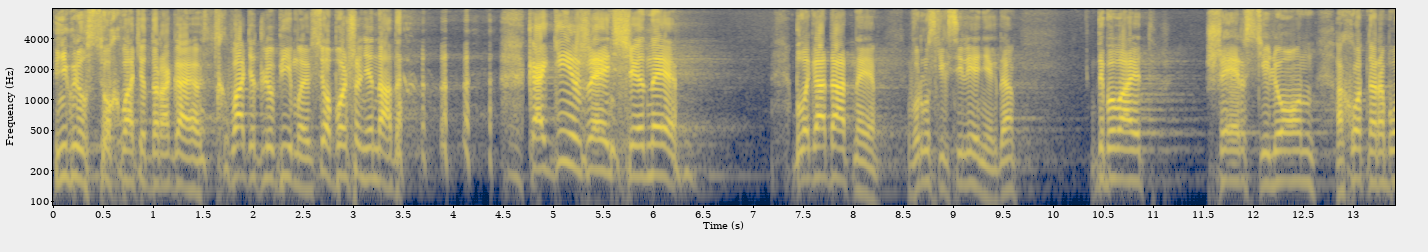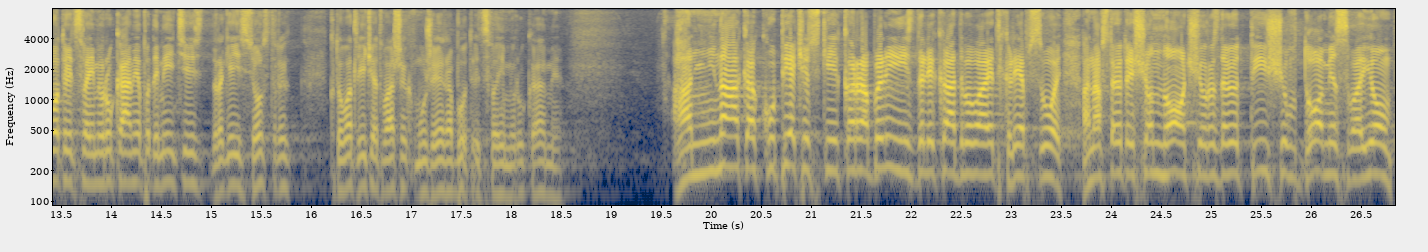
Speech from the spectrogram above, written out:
И не говорил, все, хватит, дорогая, хватит, любимая, все, больше не надо. Какие женщины благодатные в русских селениях, да? Добывает шерсть лен, охотно работает своими руками. Поднимитесь, дорогие сестры, кто в отличие от ваших мужей работает своими руками. Она, как купеческие корабли, издалека добывает хлеб свой. Она встает еще ночью, раздает пищу в доме своем,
